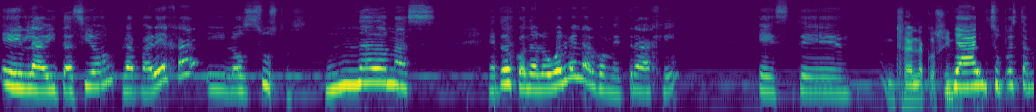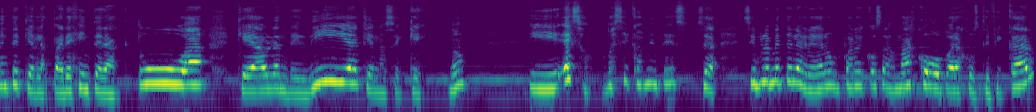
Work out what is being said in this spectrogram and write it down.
en la habitación, la pareja y los sustos, nada más. Entonces, cuando lo vuelve largometraje, este, la cocina. Ya hay supuestamente que la pareja interactúa, que hablan de día, que no sé qué, ¿no? Y eso, básicamente eso. O sea, simplemente le agregaron un par de cosas más como para justificar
